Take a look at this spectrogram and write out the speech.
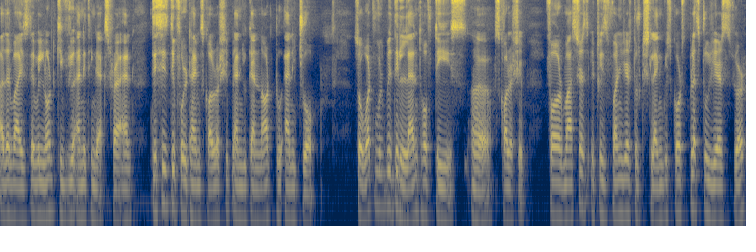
Otherwise they will not give you anything extra and this is the full-time scholarship and you cannot do any job so what will be the length of this uh, scholarship for masters it is one year turkish language course plus two years your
